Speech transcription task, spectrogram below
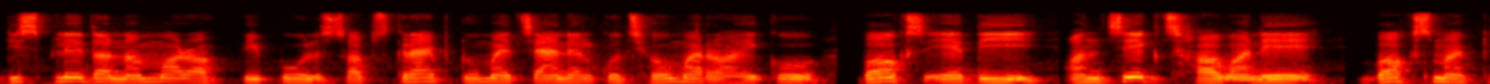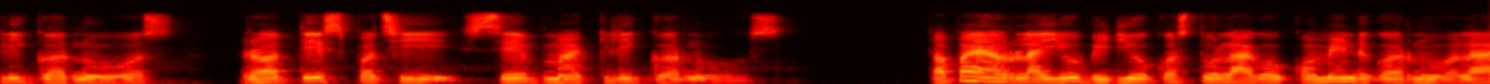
display the number of people. Subscribe to my च्यानलको छेउमा रहेको बक्स यदि अनचेक छ भने बक्समा क्लिक गर्नुहोस् र त्यसपछि सेभमा क्लिक गर्नुहोस्। तपाईँहरूलाई यो भिडियो कस्तो लाग्यो कमेन्ट गर्नुहोला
